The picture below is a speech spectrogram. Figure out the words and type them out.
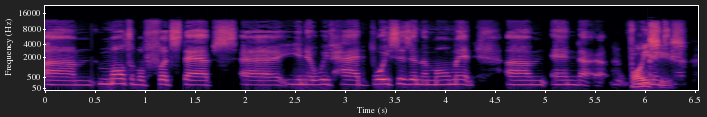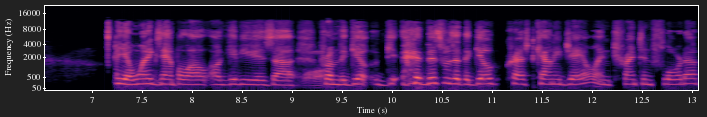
um, multiple footsteps uh, you know we've had voices in the moment um, and uh, voices yeah one example i'll, I'll give you is uh, oh, from the Gil, this was at the Gilchrist county jail in trenton florida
